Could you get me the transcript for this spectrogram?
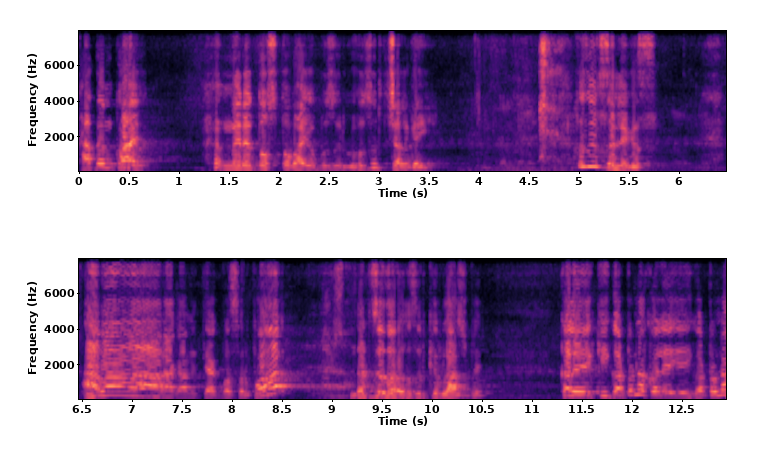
খাদেম কয় মেরে দোস্ত ভাই ও বুজুর্গ হুজুর চল গই। হুজুর চলে গেছে। আবার আগামীতে এক বছর পর ধৈর্য ধরো, হুজুর কেবলা আসবে। কালে কি ঘটনা? কলে এই ঘটনা,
